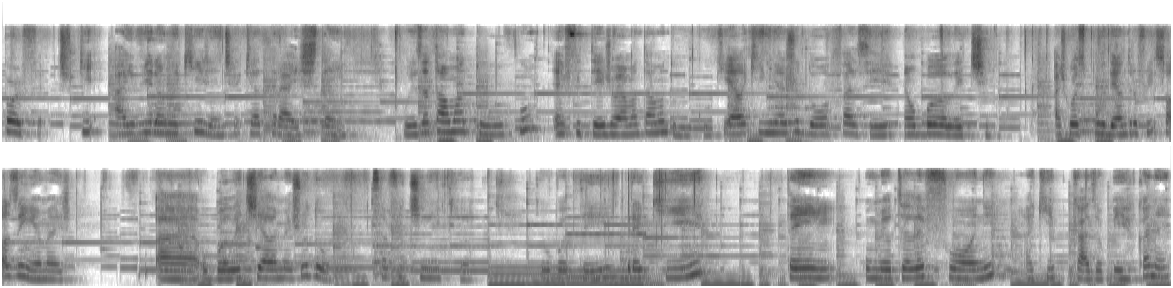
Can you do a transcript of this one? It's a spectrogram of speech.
perfect. E aí virando aqui, gente, aqui atrás tem Luísa Taumaturgo, FT Joelma Taumaturgo, que é ela que me ajudou a fazer né, o bullet. As coisas por dentro eu fiz sozinha, mas o bullet ela me ajudou. Essa fitinha aqui, ó, que eu botei. Abre aqui, tem o meu telefone aqui, caso eu perca, né?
